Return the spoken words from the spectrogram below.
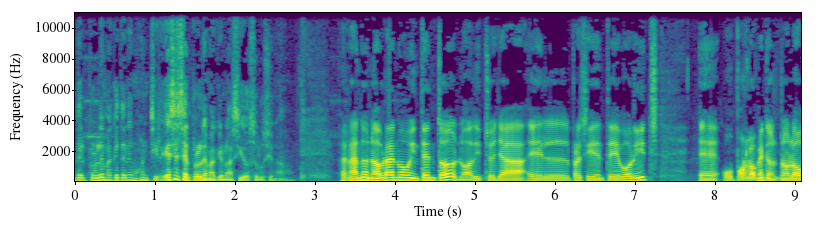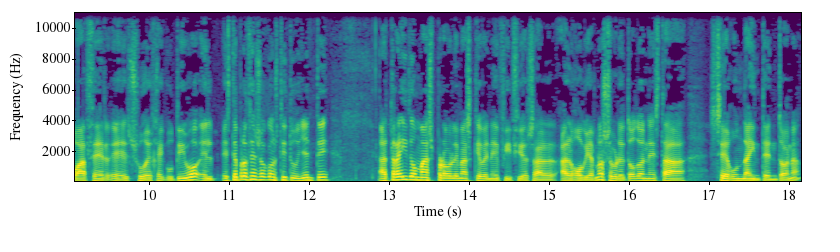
del problema que tenemos en Chile. Ese es el problema que no ha sido solucionado. Fernando, no habrá nuevo intento, lo ha dicho ya el presidente Boric, eh, o por lo menos no lo va a hacer eh, su ejecutivo. este proceso constituyente ha traído más problemas que beneficios al gobierno, sobre todo en esta segunda intentona.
